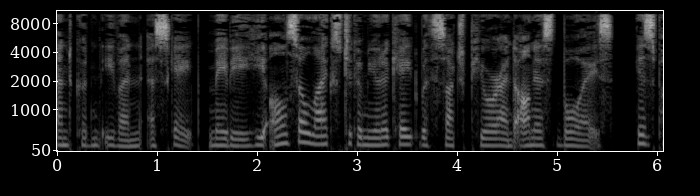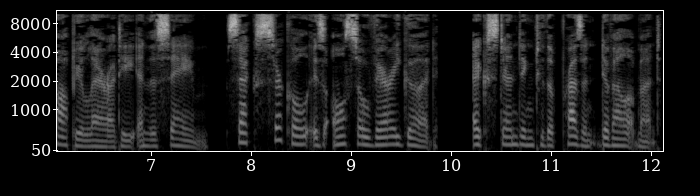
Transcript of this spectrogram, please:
and couldn't even escape. Maybe he also likes to communicate with such pure and honest boys. His popularity in the same sex circle is also very good. Extending to the present development,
